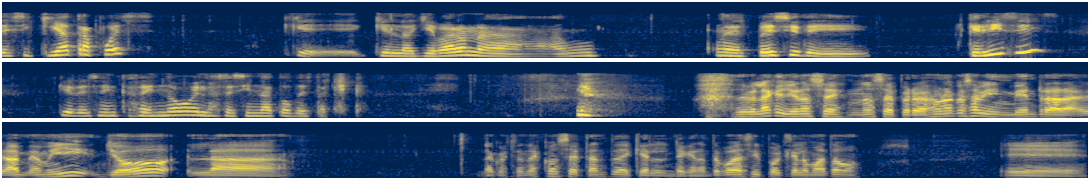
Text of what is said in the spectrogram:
de psiquiatra, pues, que, que la llevaron a un- una especie de crisis que desencadenó el asesinato de esta chica. De verdad que yo no sé, no sé, pero es una cosa bien, bien rara. A, a mí, yo, la, la cuestión desconcertante de que, de que no te puedo decir por qué lo mató, eh,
